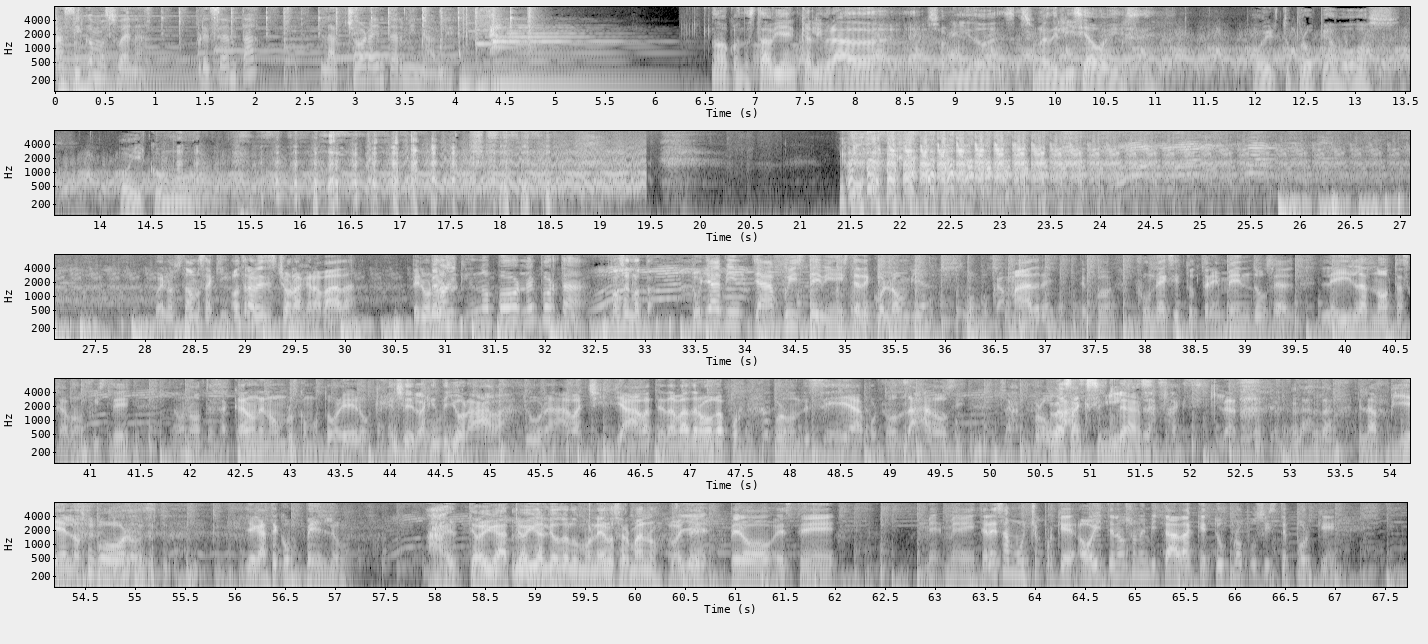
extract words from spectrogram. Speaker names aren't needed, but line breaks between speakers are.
Así como suena, presenta La Chora Interminable.
No, cuando está bien calibrada el sonido, es, es una delicia oírse. Oír tu propia voz. Oír cómo...
estamos aquí. Otra vez es chora grabada. Pero,
Pero-
no, no, no importa.
No se nota.
Tú ya, vi- ya fuiste y viniste de Colombia. Estuvo poca madre. te fue, fue un éxito tremendo. O sea, leí las notas, cabrón. Fuiste. No, no, te sacaron en hombros como torero.
La gente, la gente lloraba.
Lloraba, chillaba, te daba droga por, por donde sea, por todos lados. Y.
Las axilas.
Las axilas. La, la- la piel, los poros. Llegaste con pelo.
Ay, te oiga, te oiga el dios de los moneros, hermano.
Oye,
Este,
pero este me, me interesa mucho porque hoy tenemos una invitada que tú propusiste porque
